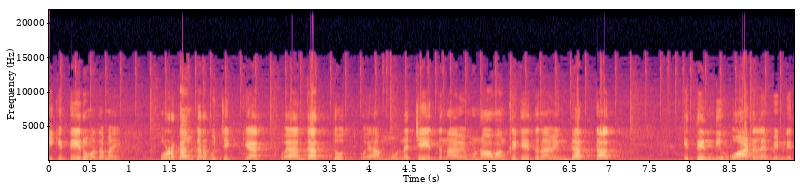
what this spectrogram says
ඒකේ තේරුම තමයි හොරකම් කරපු චෙක් එකක් ඔයා ගත්තොත් ඔයා මොන චේතනාවෙන් මොන අවංක චේතනාවෙන් ගත්තත් එතෙන්දි ඔයාට ලැබෙන්නේ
